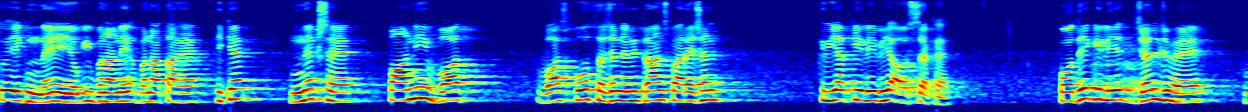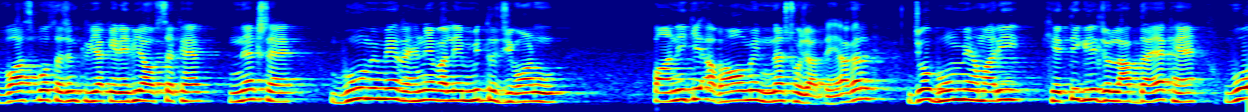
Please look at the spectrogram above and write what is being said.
तो एक नए यौगिक बनाने, बनाता है, ठीक है? नेक्स्ट है, पानी वाष्प वाष्पोत्सर्जन यानी ट्रांसपारेशन क्रिया के लिए भी आवश्यक है। पौधे के लिए जल जो है वाष्पोत्सर्जन क्रिया के लिए भी आवश्यक है। नेक्स्ट है, भूमि में रहने वाले मित्र जीवाणु पानी के अभाव में नष्ट हो जाते हैं। अगर जो भूमि में हमारी खेती के लिए जो लाभदायक हैं, वो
